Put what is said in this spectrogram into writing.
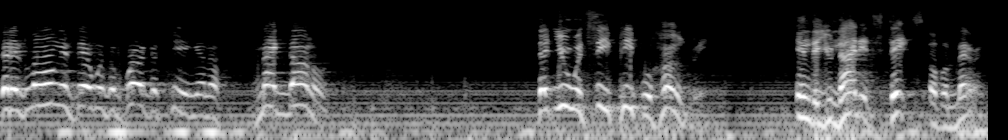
that as long as there was a Burger King and a McDonald's, that you would see people hungry in the United States of America.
